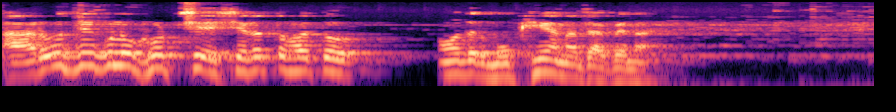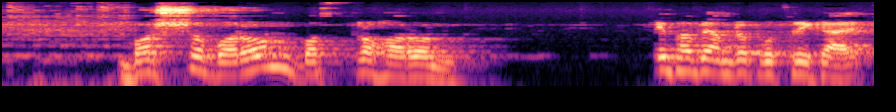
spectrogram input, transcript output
আরও যেগুলো ঘটছে, সেটা তো হয়তো আমাদের মুখে আনা যাবে না। বর্ষবরণ, বস্ত্রহরণ, এভাবে আমরা পত্রিকায়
